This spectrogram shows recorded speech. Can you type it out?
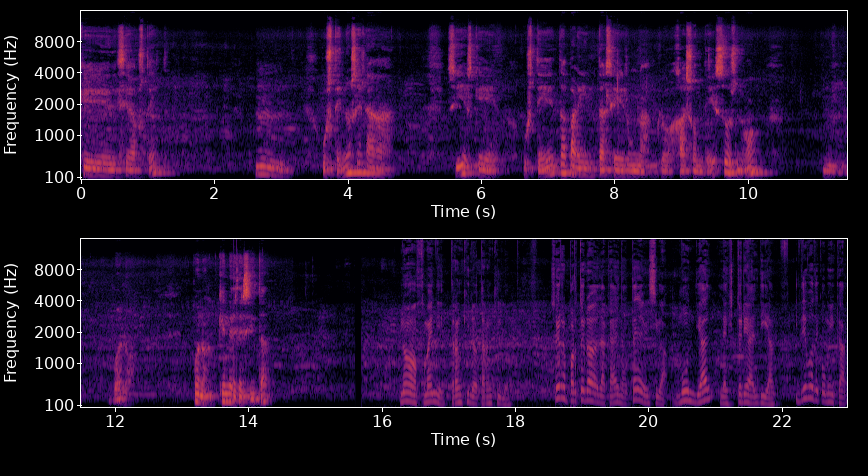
¿Qué desea usted? Mm, usted no será... Sí, es que usted aparenta ser un anglo-jason de esos, ¿no? Mm, bueno. Bueno, ¿qué necesita? No, Khomeini, tranquilo, tranquilo. Soy reportero de la cadena televisiva mundial La Historia del Día y debo de comunicar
